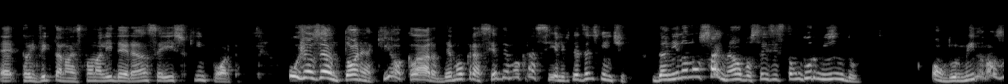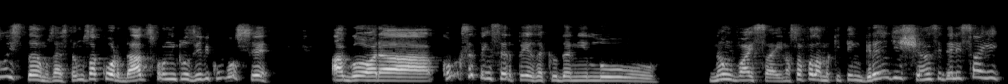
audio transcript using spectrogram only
estão é, invicta não, estão na liderança, é isso que importa. O José Antônio aqui, ó, claro, democracia é democracia. Ele está dizendo o seguinte: Danilo não sai, não, vocês estão dormindo. Bom, dormindo nós não estamos, nós estamos acordados, falando inclusive com você. Agora, como você tem certeza que o Danilo não vai sair? Nós só falamos que tem grande chance dele sair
